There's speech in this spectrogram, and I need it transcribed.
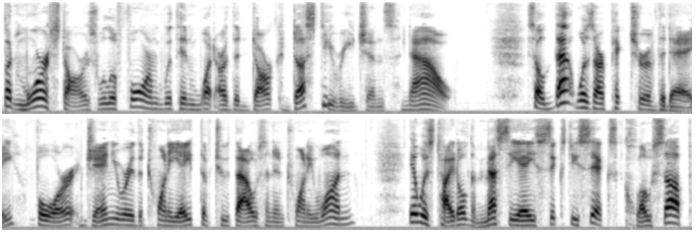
But more stars will have formed within what are the dark dusty regions now. So that was our picture of the day for January the 28th of 2021. It was titled Messier 66 close up.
